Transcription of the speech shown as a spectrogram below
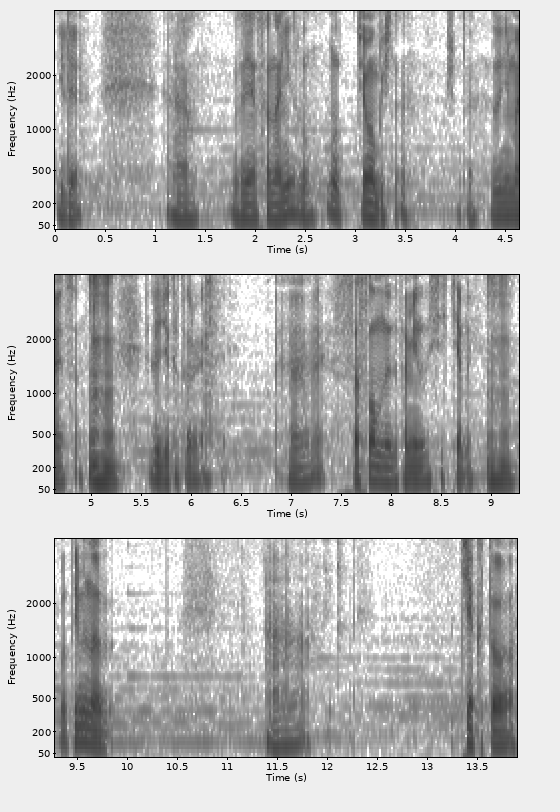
или э, заняться анонизмом, ну, чем обычно, в общем-то, занимаются Мгм. люди, которые э, со сломанной дофаминовой системой. Мгм. Вот именно а, те, кто,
